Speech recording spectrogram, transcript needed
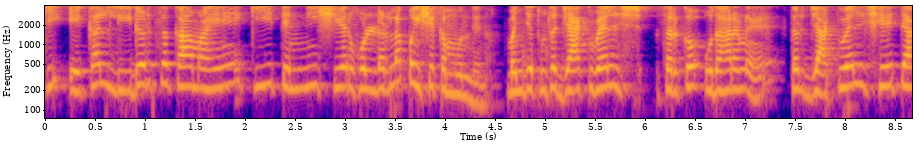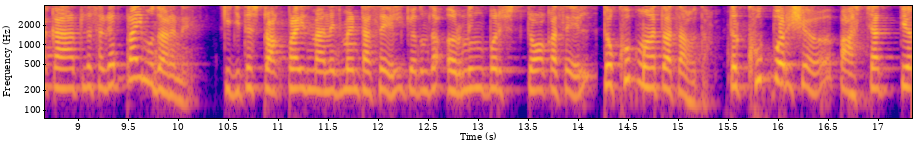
की एका लीडरचं काम आहे की त्यांनी शेअर होल्डरला पैसे कमवून देणं. म्हणजे तुमचं जॅक वेल्श सारखं उदाहरण आहे तर जॅक वेल्श हे त्या काळातलं सगळ्यात प्राईम उदाहरण आहे. की जिथे स्टॉक प्राइस मॅनेजमेंट असेल किंवा तुमचा अर्निंग पर स्टॉक असेल तो खूप महत्त्वाचा होता. तर खूप वर्ष पाश्चात्य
